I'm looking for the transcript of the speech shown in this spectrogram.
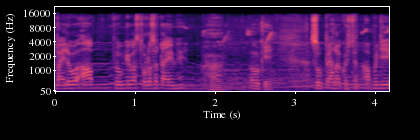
भाई लोग आप लोगों के पास थोड़ा सा टाइम है? हाँ। ओके सो पहला क्वेश्चन आप मुझे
